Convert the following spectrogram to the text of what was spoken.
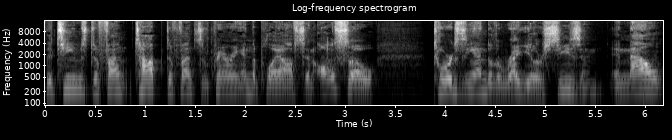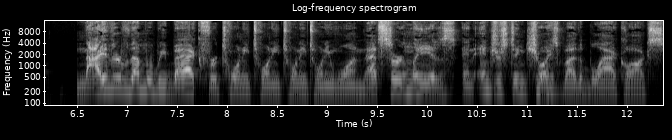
the team's top defensive pairing in the playoffs, and also towards the end of the regular season. And now Neither of them will be back for 2020 2021. That certainly is an interesting choice by the Blackhawks.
